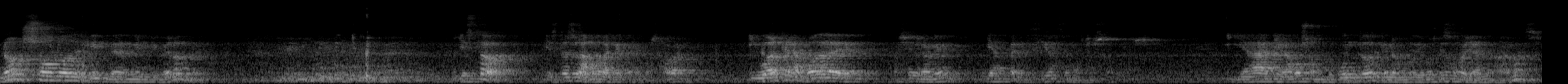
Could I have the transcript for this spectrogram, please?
no solo de deep learning nivel hombre. Y esto, y esto es la moda que tenemos ahora. Igual que la moda de machine learning ya apareció hace muchos años. Y ya llegamos a un punto que no pudimos desarrollar nada más.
